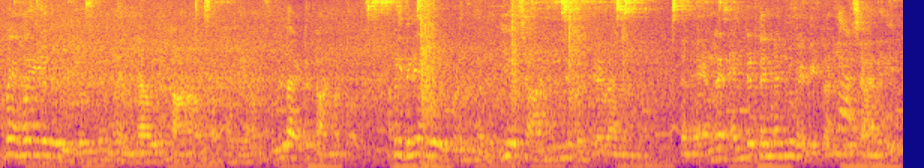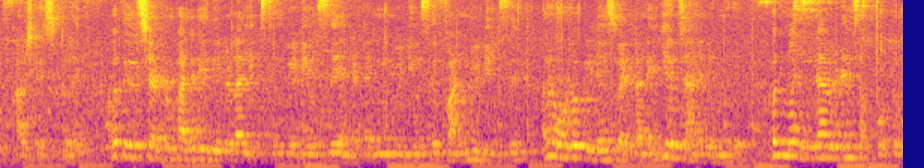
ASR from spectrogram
അപ്പോൾ ഞങ്ങൾ ഈ ഒരു വീഡിയോസിൽ നിങ്ങൾ എല്ലാവരും കാണണം സപ്പോർട്ട് ചെയ്യണം ഫുള്ളായിട്ട് കാണണം. അപ്പൊ ഇതിൽ ഞങ്ങൾ ഉൾപ്പെടുത്തുന്നത് ഈ ഒരു ചാനലിന്റെ പ്രത്യേകത തന്നെയാണ് തന്നെ. ഞങ്ങൾ എന്റർടൈൻമെന്റിന് വേണ്ടിയിട്ടാണ് ഈ ഒരു ചാനൽ ആവിഷ്കരിച്ചിട്ടുള്ളത്. അപ്പോൾ തീർച്ചയായിട്ടും പല രീതിയിലുള്ള lipsync videos entertainment videos fun videos അങ്ങനെ ഓരോ വീഡിയോസുമായിട്ടാണ് ഈ ഒരു ചാനൽ വരുന്നത്. അപ്പോൾ നിങ്ങൾ എല്ലാവരുടെയും സപ്പോർട്ടും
